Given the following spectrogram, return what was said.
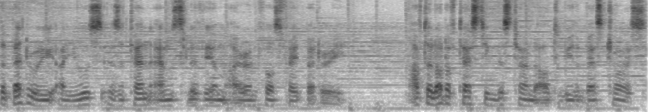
The battery I use is a 10 amps lithium iron phosphate battery. After a lot of testing this turned out to be the best choice.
